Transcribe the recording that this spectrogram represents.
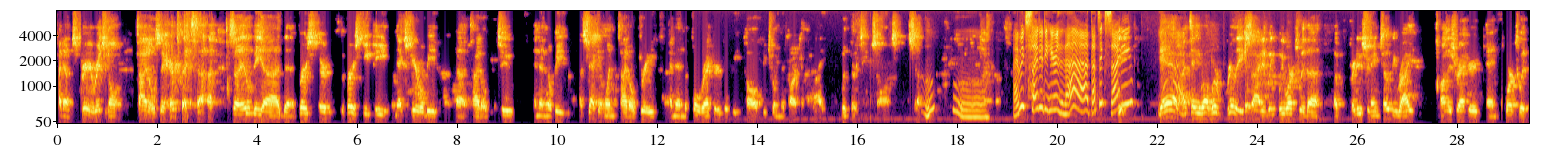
I know it's very original titles there, but uh, so it'll be uh, the first or the first EP next year will be uh, titled Two, and then there'll be a second one titled Three, and then the full record will be called Between the Dark and the Light with 13 songs. So. Ooh. I'm excited to hear that. That's exciting. Yeah, yeah, I tell you what, we're really excited. We, we worked with a, a producer named Toby Wright on this record and worked with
